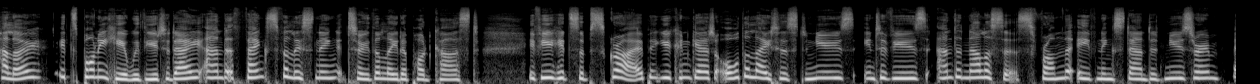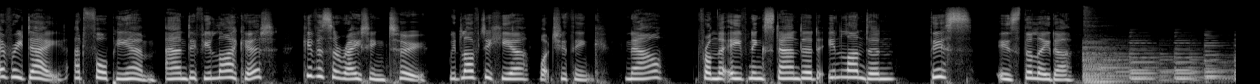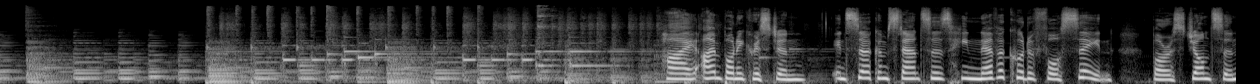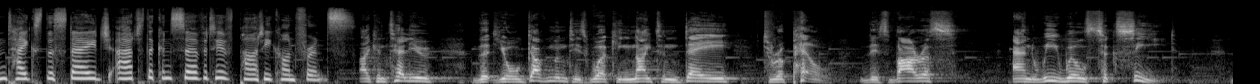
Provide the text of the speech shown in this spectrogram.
Hello, it's Bonnie here with you today, and thanks for listening to the Leader podcast. If you hit subscribe, you can get all the latest news, interviews, and analysis from the Evening Standard newsroom every day at 4 pm. And if you like it, give us a rating too. We'd love to hear what you think. Now, from the Evening Standard in London, this is The Leader. Hi, I'm Bonnie Christian. In circumstances he never could have foreseen, Boris Johnson takes the stage at the Conservative Party conference. I can tell you that your government is working night and day to repel this virus, and we will succeed,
